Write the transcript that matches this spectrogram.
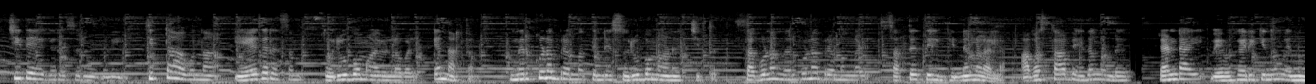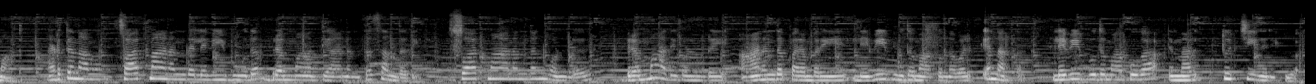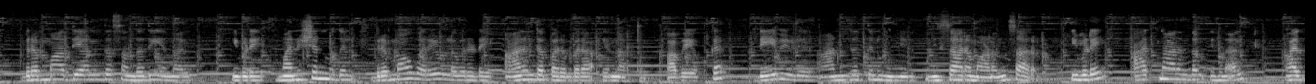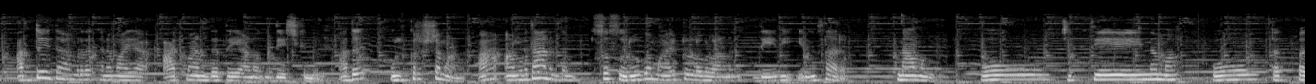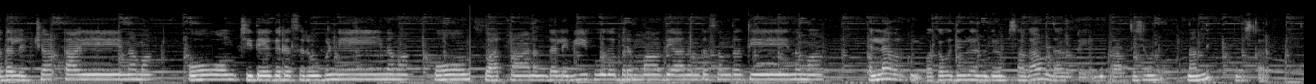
ചിതേകര സ്വരൂപിണി ചിത്താവുന്ന ഏകരസം സ്വരൂപമായുള്ളവൾ എന്നർത്ഥം. നിർഗുണ ബ്രഹ്മത്തിന്റെ സ്വരൂപമാണ് ചിത്ത്. സഗുണ നിർഗുണ ബ്രഹ്മങ്ങൾ സത്യത്തിൽ ഭിന്നങ്ങളല്ല. അവസ്ഥാഭേദം കൊണ്ട് രണ്ടായി വ്യവഹരിക്കുന്നു എന്ന് മാത്രം. അടുത്ത നാമം സ്വാത്മാനന്ദ ലവീഭൂത ബ്രഹ്മാദ്യാനന്ദ സന്തതി. സ്വാത്മാനന്ദം കൊണ്ട് ബ്രഹ്മാദികളുടെ ആനന്ദ പരമ്പരയെ ലവീഭൂതമാക്കുന്നവൾ എന്നർത്ഥം. ലവീഭൂതമാക്കുക എന്നാൽ തുച്ഛീകരിക്കുക. ബ്രഹ്മാദ്യാനന്ദ സന്തതി എന്നാൽ ഇവിടെ മനുഷ്യൻ മുതൽ ബ്രഹ്മാവ് വരെയുള്ളവരുടെ ആനന്ദ പരമ്പര എന്നർത്ഥം. അവയൊക്കെ ദേവിയുടെ ആനന്ദത്തിനു മുന്നിൽ നിസ്സാരമാണെന്ന് സാരം. ഇവിടെ ആത്മാനന്ദം എന്നാൽ അ- അദ്വൈതാമൃതഘനമായ ആത്മാനന്ദത്തെയാണ് ഉദ്ദേശിക്കുന്നത്. അത് ഉത്കൃഷ്ടമാണ്. ആ അമൃതാനന്ദം സ്വസ്വരൂപമായിട്ടുള്ളവളാണ് ദേവി എന്ന് സാരം. നാമങ്ങൾ. ഓം ചിത്തേ നമ ഓം തത്പദലക്ഷാർത്ഥായ നമ ഓം ചിതേകര സ്വരൂപിണ്യേ നമ ഓം സ്വാത്മാനന്ദ ലവീഭൂത ബ്രഹ്മാദ്യാനന്ദ സന്തതിയേ നമ എല്ലാവർക്കും ഭഗവതിയുടെ അനുഗ്രഹം സദാ ഉണ്ടാകട്ടെ എന്ന് പ്രാർത്ഥിച്ചുകൊണ്ട് നന്ദി നമസ്കാരം.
